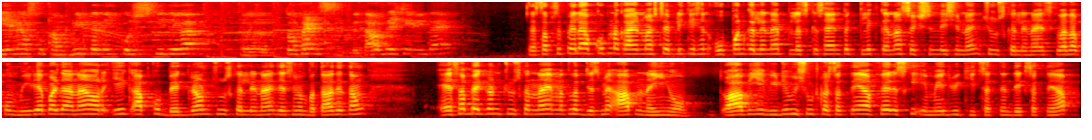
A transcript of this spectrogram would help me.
एम है उसको कंप्लीट करने की कोशिश कीजिएगा। तो friends without wasting any time तो सबसे पहले आपको अपना कायन मास्टर एप्लीकेशन ओपन कर लेना है प्लस के साइन पे क्लिक करना सिक्सटीन डेशन नाइन चूज़ कर लेना है। इसके बाद आपको मीडिया पर जाना है और एक आपको बैकग्राउंड चूज़ कर लेना है, जैसे मैं बता देता हूँ। ऐसा बैकग्राउंड चूज़ करना है मतलब जिसमें आप नहीं हो। तो आप ये वीडियो भी शूट कर सकते हैं या फिर इसकी इमेज भी खींच सकते हैं, देख सकते हैं आप।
